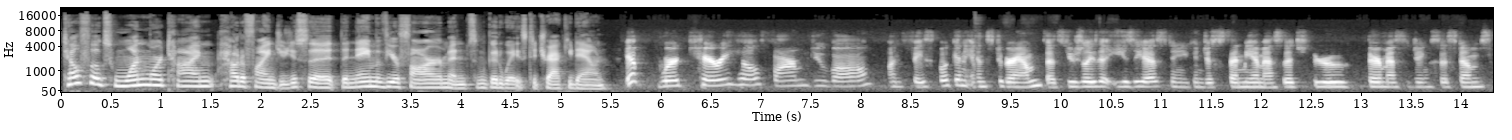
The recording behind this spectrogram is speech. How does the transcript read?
Tell folks one more time how to find you, just the, the name of your farm and some good ways to track you down. Yep. We're Cherry Hill Farm Duvall on Facebook and Instagram. That's usually the easiest, and you can just send me a message through their messaging systems.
